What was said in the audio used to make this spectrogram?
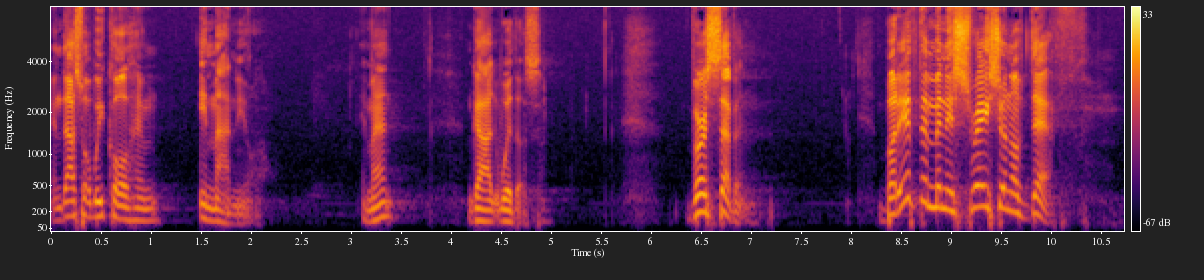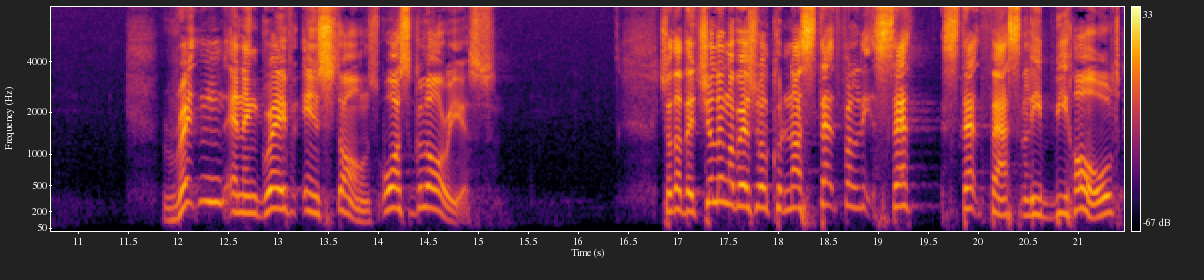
And that's what we call Him Emmanuel. Amen? God with us. Verse 7 But if the ministration of death, written and engraved in stones, was glorious, so that the children of Israel could not steadfastly, steadfastly behold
